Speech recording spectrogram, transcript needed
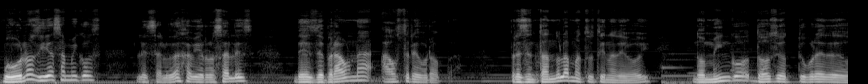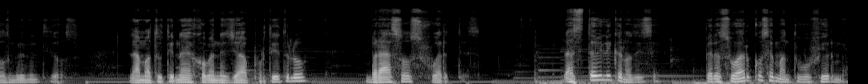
Buenos días amigos, les saluda Javier Rosales desde Brauna, Austria, Europa, presentando la matutina de hoy, domingo 2 de octubre de 2022. La matutina de jóvenes lleva por título Brazos fuertes. La cita bíblica nos dice, pero su arco se mantuvo firme,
